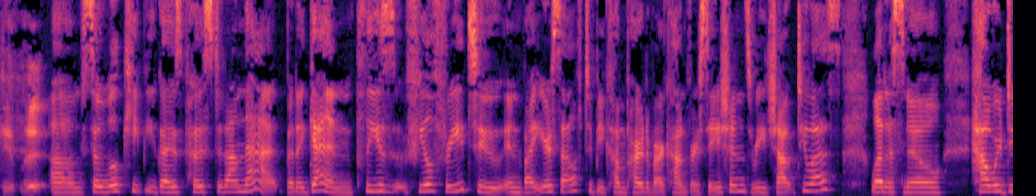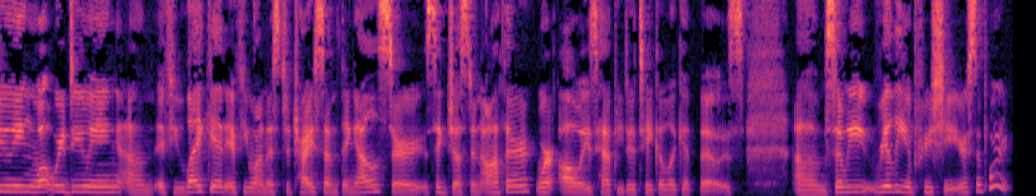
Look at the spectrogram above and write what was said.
Get lit. Um, so we'll keep you guys posted on that. But again, please feel free to invite yourself to become part of our conversations. Reach out to us. Let us know how we're doing, what we're doing. Um, if you like it, if you want us to try something else or suggest an author, we're always happy to take a look at those. Um, so we really appreciate your support.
